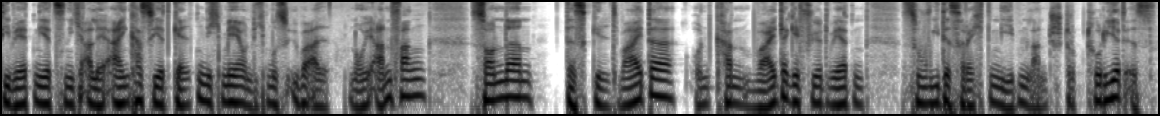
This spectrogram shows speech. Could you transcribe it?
die werden jetzt nicht alle einkassiert, gelten nicht mehr und ich muss überall neu anfangen, sondern das gilt weiter und kann weitergeführt werden, so wie das Recht in jedem Land strukturiert ist.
